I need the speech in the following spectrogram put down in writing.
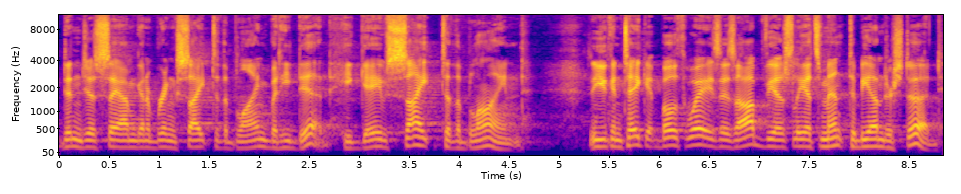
didn't just say, I'm going to bring sight to the blind, but he did. He gave sight to the blind. You can take it both ways, as obviously it's meant to be understood.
